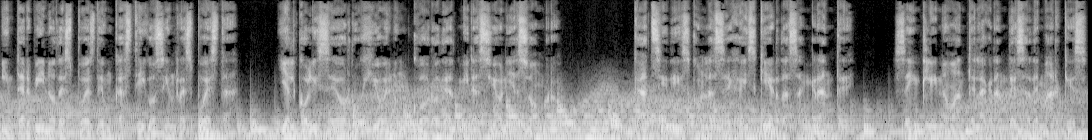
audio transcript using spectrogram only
intervino después de un castigo sin respuesta, y el Coliseo rugió en un coro de admiración y asombro. Katsidis, con la ceja izquierda sangrante, se inclinó ante la grandeza de Márquez,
